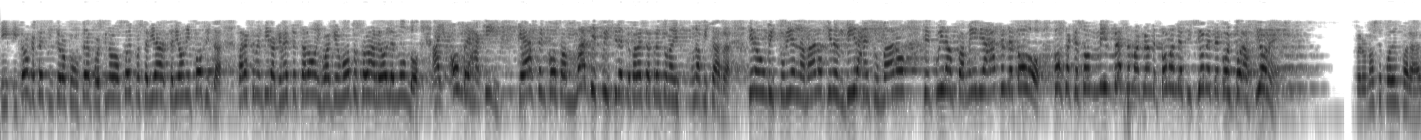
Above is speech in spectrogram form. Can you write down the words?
Y, tengo que ser sincero con usted, porque si no lo soy, pues sería, sería un hipócrita. Parece mentira que en este salón, igual que en otros salones alrededor del mundo, hay hombres aquí que hacen cosas más difíciles que pararse frente a una, una pizarra. Tienen un bisturí en la mano, tienen vidas en sus manos, que cuidan familias, hacen de todo. Cosas que son mil veces más grandes. Toman decisiones de corporaciones. Pero no se pueden parar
